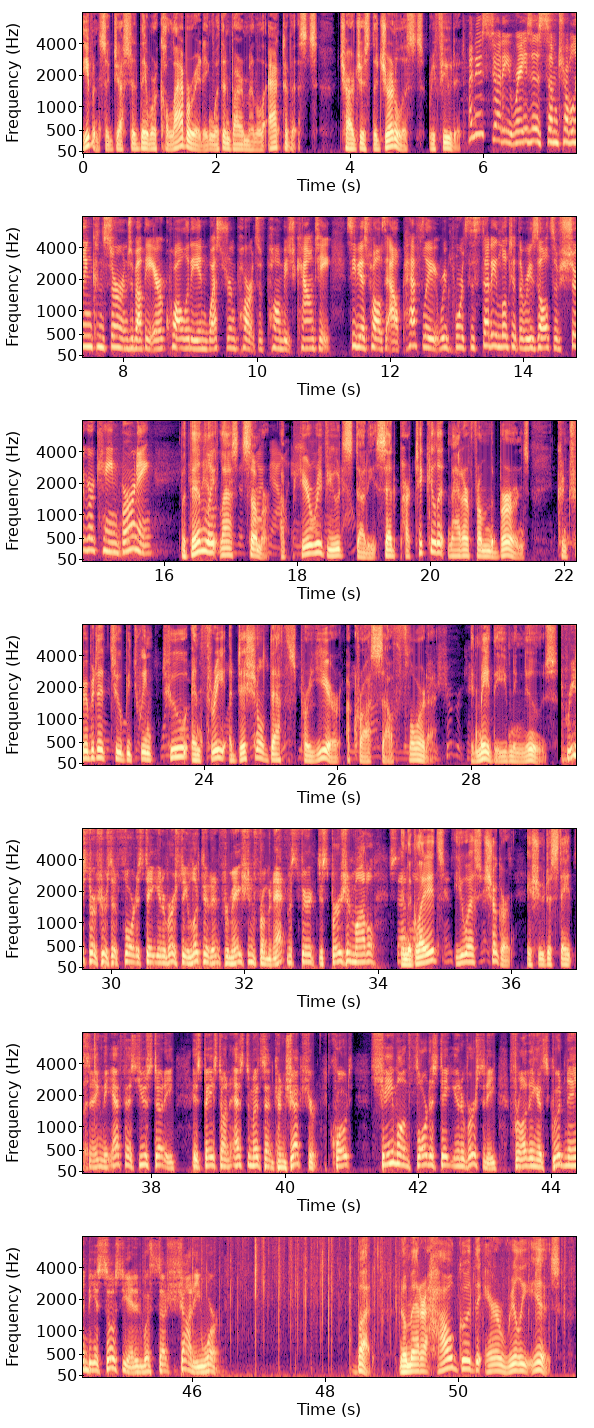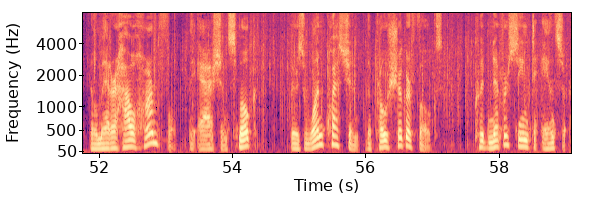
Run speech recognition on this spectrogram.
even suggested they were collaborating with environmental activists, charges the journalists refuted. A new study raises some troubling concerns about the air quality in western parts of Palm Beach County. CBS 12's Al Peffley reports the study looked at the results of sugarcane burning but then late last summer, a peer reviewed study said particulate matter from the burns contributed to between two and three additional deaths per year across South Florida. It made the evening news. Researchers at Florida State University looked at information from an atmospheric dispersion model. In the Glades, U.S. Sugar issued a statement saying the FSU study is based on estimates and conjecture. Quote, Shame on Florida State University for letting its good name be associated with such shoddy work. But no matter how good the air really is, no matter how harmful the ash and smoke, there's one question the pro sugar folks could never seem to answer.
